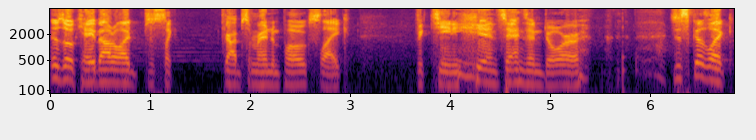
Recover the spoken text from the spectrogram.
it was okay battle. I just like grabbed some random pokes like Victini and Sanzandora. Just because like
